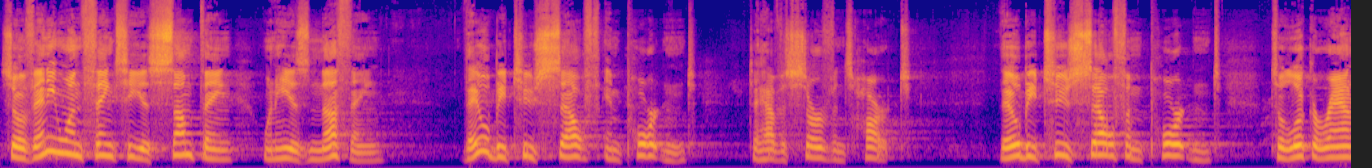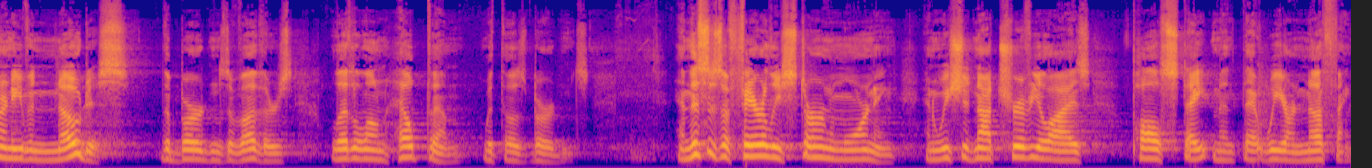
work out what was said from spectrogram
So if anyone thinks he is something when he is nothing, they will be too self important to have a servant's heart. They'll be too self important to look around and even notice the burdens of others, let alone help them with those burdens. And this is a fairly stern warning, and we should not trivialize Paul's statement that we are nothing.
